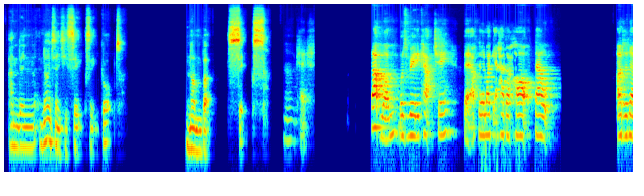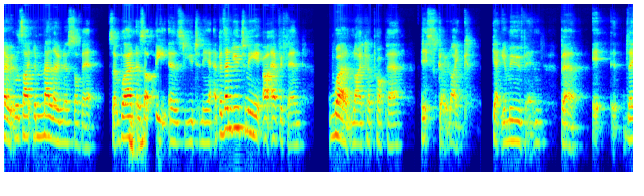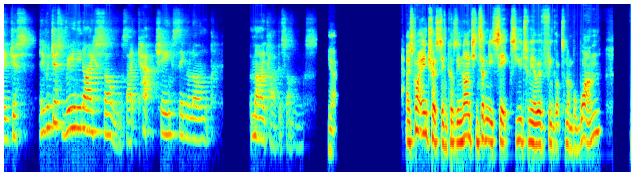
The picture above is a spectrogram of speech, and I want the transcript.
And in 1986, it got number six. Okay. That one was really catchy, but I feel like it had a heartfelt. I don't know. It was like the mellowness of it, so it weren't mm-hmm. as upbeat as "You to Me." But then "You to Me" are everything weren't like a proper disco, like get you moving. But it, it- they just they were just really nice songs, like catchy, sing along, my type of songs. Yeah. And it's quite interesting because in 1976, You to Me Are Everything got to number one,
